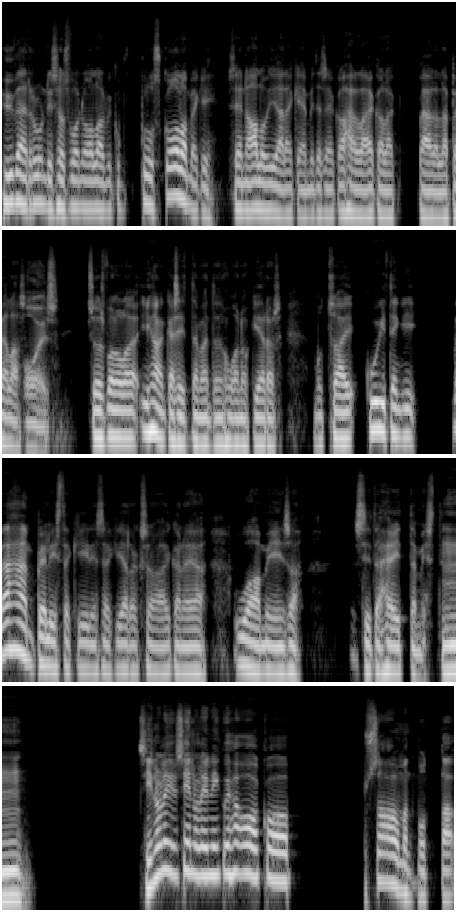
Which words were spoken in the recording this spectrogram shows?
hyvän rundin se olisi voinut olla niin plus kolmekin sen alun jälkeen, mitä se kahdella aikalla väylällä pelasi. Ois. Se olisi voinut olla ihan käsittämätön huono kierros, mutta sai kuitenkin vähän pelistä kiinni sen kierroksen aikana ja uomiinsa sitä heittämistä. Mm. Siinä oli, siinä oli niinku ihan ok saumat, mutta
